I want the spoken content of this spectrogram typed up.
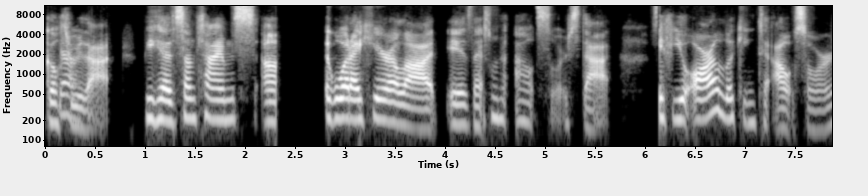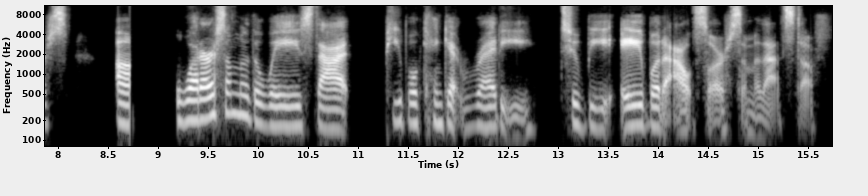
go yeah. through that? Because sometimes um, what I hear a lot is that I just want to outsource that. If you are looking to outsource, um, what are some of the ways that people can get ready to be able to outsource some of that stuff?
